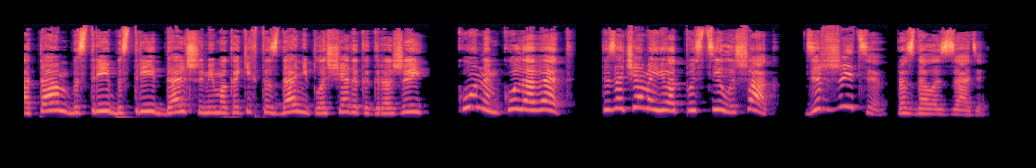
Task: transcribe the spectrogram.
А там, быстрее, быстрее, дальше, мимо каких-то зданий, площадок и гаражей. «Кунем, кулавет! Ты зачем ее отпустил, Ишак? Держите!» – раздалось сзади.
